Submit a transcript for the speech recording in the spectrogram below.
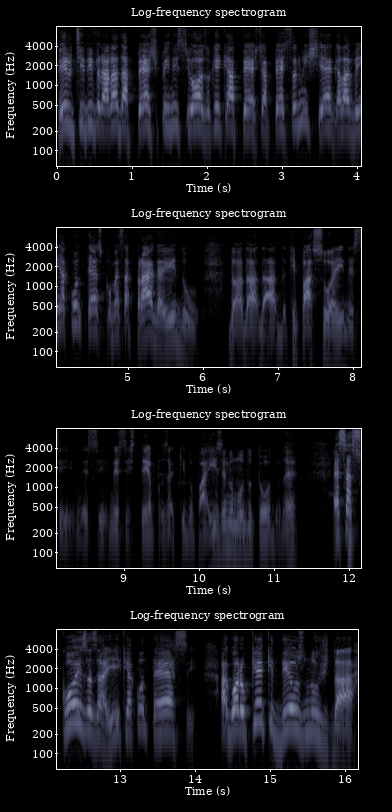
Ele te livrará da peste perniciosa. O que é a peste? A peste você não enxerga, ela vem e acontece, como essa praga aí do, do da, da, que passou aí nesse, nesse, nesses tempos aqui no país e no mundo todo, né? Essas coisas aí que acontecem. Agora, o que que Deus nos dá?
